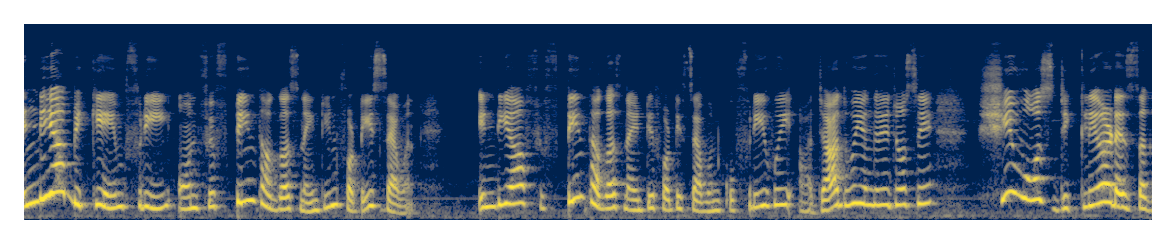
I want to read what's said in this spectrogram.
India became free on fifteenth August 1947 India fifteenth August 1947 को फ्री हुई, आज़ाद हुई अंग्रेज़ों से। She was declared as the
